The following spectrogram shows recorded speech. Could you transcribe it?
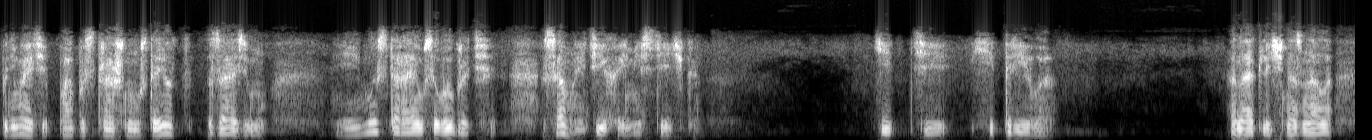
Понимаете, папа страшно устает за зиму, и мы стараемся выбрать самое тихое местечко». Китти хитрила. Она отлично знала, что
